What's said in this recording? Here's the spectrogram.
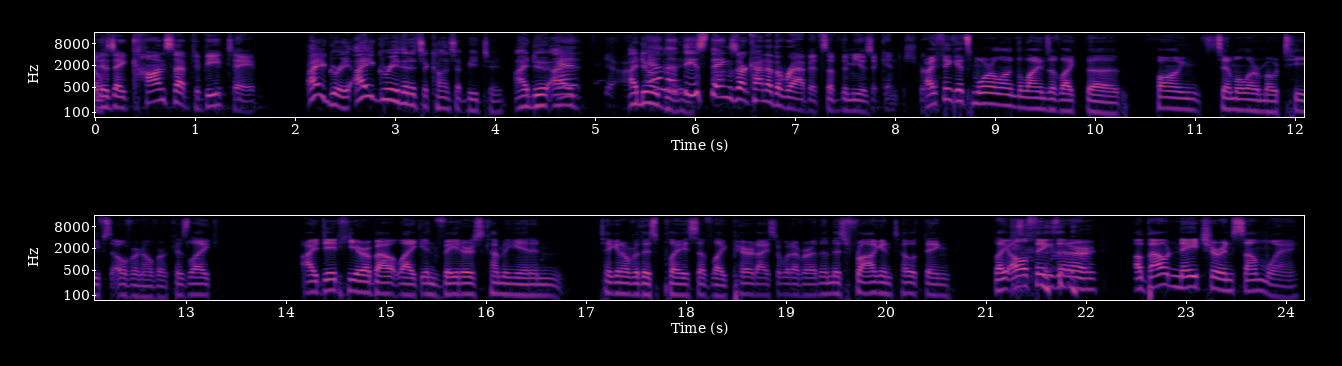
Oh. It is a concept beat tape. I agree. I agree that it's a concept beat tape. I do. I and, I do and that these things are kind of the rabbits of the music industry. I think it's more along the lines of like the following similar motifs over and over. Because like I did hear about like invaders coming in and taking over this place of like paradise or whatever, and then this frog and toad thing, like all things that are about nature in some way,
